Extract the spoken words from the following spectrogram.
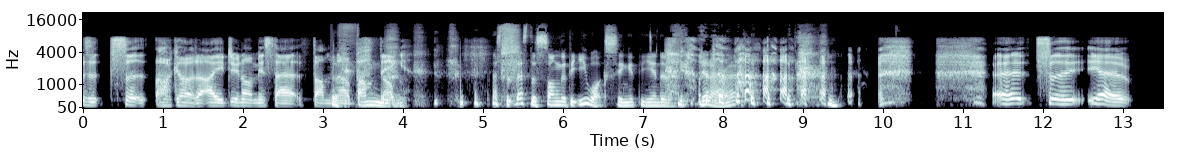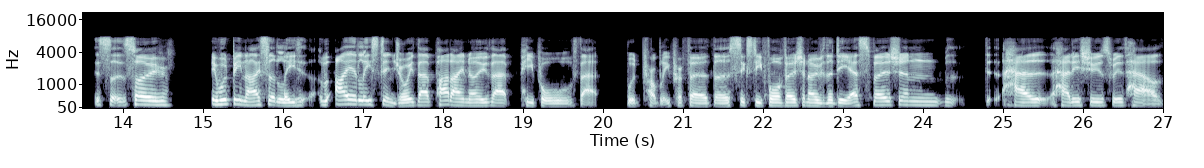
It's, oh god, I do not miss that thumb The nub thumb nub. That's the, that's the song that the Ewoks sing at the end of Jedi, right? uh, so yeah, so, so it would be nice at least. I at least enjoyed that part. I know that people that would probably prefer the 64 version over the DS version had had issues with how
